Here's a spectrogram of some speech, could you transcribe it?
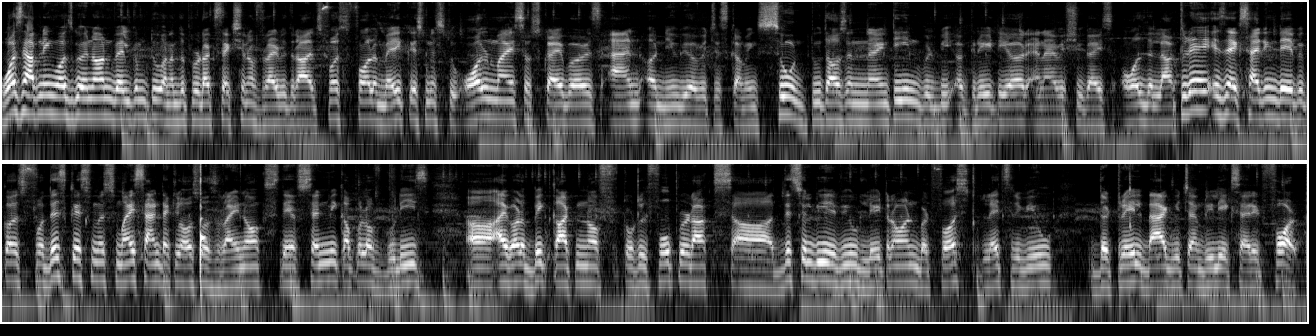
What's happening? What's going on? Welcome to another product section of Ride with Raj. First of all, a Merry Christmas to all my subscribers and a new year which is coming soon. 2019 will be a great year and I wish you guys all the luck. Today is an exciting day because for this Christmas, my Santa Claus was Rynox. They have sent me a couple of goodies. Uh, I got a big carton of total four products. Uh, this will be reviewed later on, but first, let's review the trail bag which I'm really excited for.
